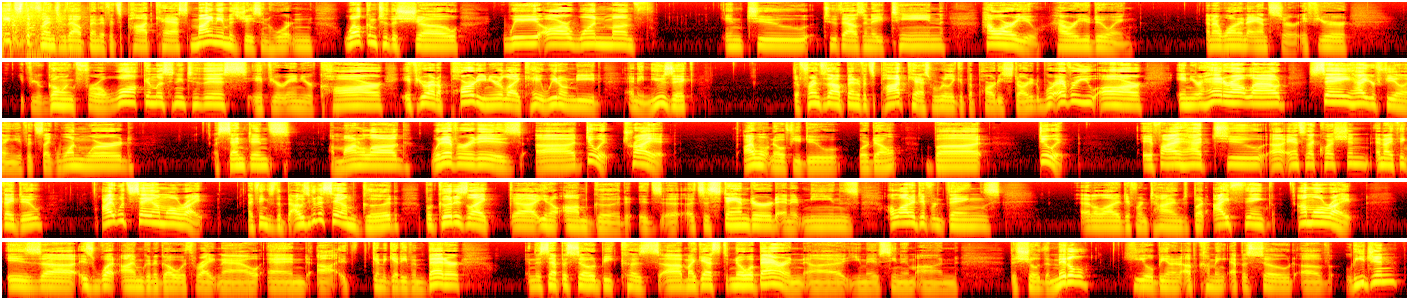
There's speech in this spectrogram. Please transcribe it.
It's the Friends Without Benefits podcast. My name is Jason Horton. Welcome to the show. We are one month into 2018. How are you? How are you doing? And I want an answer. If you're if you're going for a walk and listening to this, if you're in your car, if you're at a party and you're like, "Hey, we don't need any music." The Friends Without Benefits podcast will really get the party started. Wherever you are, in your head or out loud, say how you're feeling. If it's like one word, a sentence, a monologue, whatever it is, uh, do it. Try it. I won't know if you do or don't, but do it. If I had to uh, answer that question, and I think I do, I would say I'm all right. I think the. I was gonna say I'm good, but good is like uh, you know I'm good. It's a, it's a standard, and it means a lot of different things at a lot of different times. But I think I'm all right. Is uh, is what I'm gonna go with right now, and uh, it's gonna get even better in this episode because uh, my guest Noah Baron, uh, you may have seen him on the show The Middle. He'll be in an upcoming episode of Legion,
